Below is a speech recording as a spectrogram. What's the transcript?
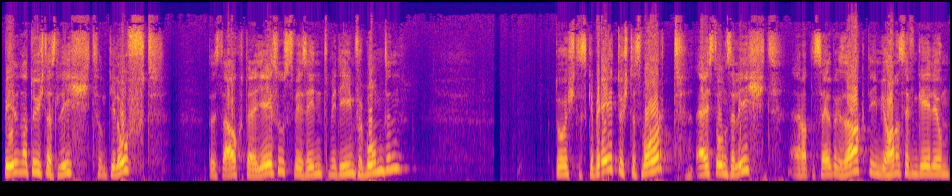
Bild natürlich, das Licht und die Luft. Das ist auch der Jesus. Wir sind mit ihm verbunden. Durch das Gebet, durch das Wort. Er ist unser Licht. Er hat das selber gesagt im Johannesevangelium.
